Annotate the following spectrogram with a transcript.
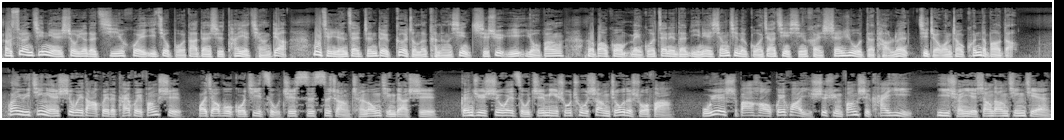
而虽然今年受邀的机会依旧博大，但是他也强调，目前仍在针对各种的可能性，持续与友邦和包括美国在内的理念相近的国家进行很深入的讨论。记者王兆坤的报道。关于今年世卫大会的开会方式，外交部国际组织司司长陈龙锦表示，根据世卫组织秘书处上周的说法。五月十八号规划以视讯方式开议，议程也相当精简。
